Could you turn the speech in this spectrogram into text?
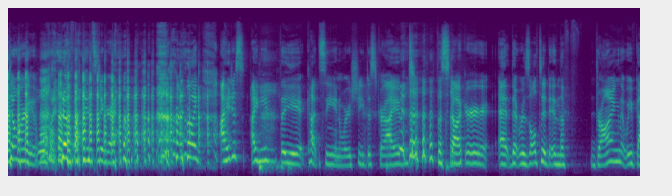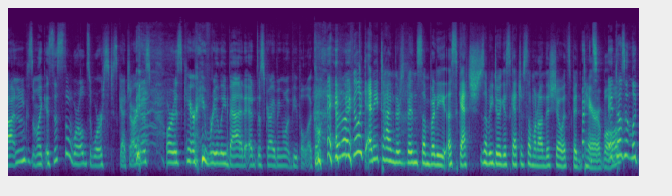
Don't worry, we'll put it up on Instagram. Like, I just I need the cut scene where she described the stalker at, that resulted in the drawing that we've gotten because I'm like, is this the world's worst sketch artist, or is Carrie really bad at describing what people look like? I don't know. I feel like anytime there's been somebody a sketch, somebody doing a sketch of someone on this show, it's been terrible. It doesn't look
